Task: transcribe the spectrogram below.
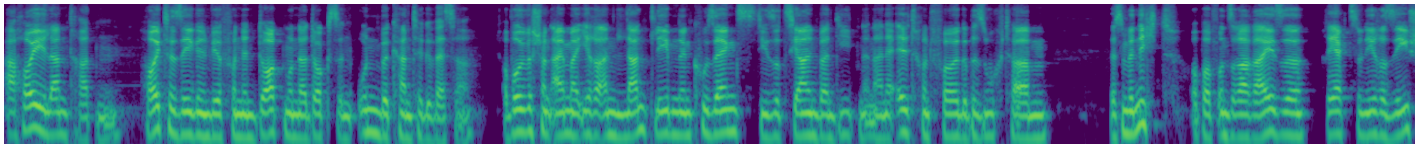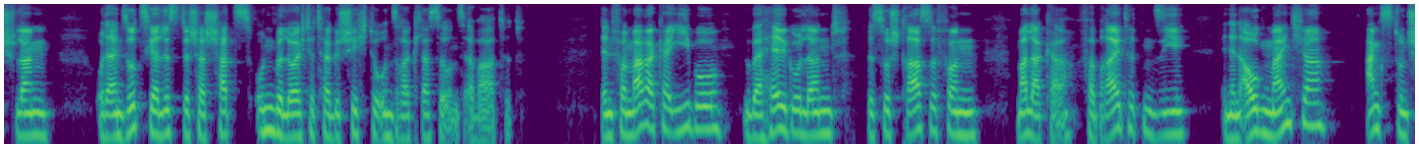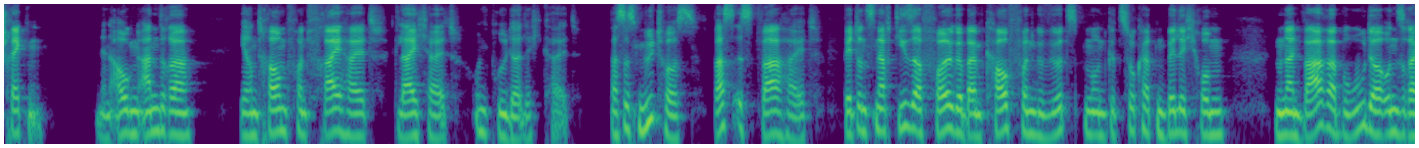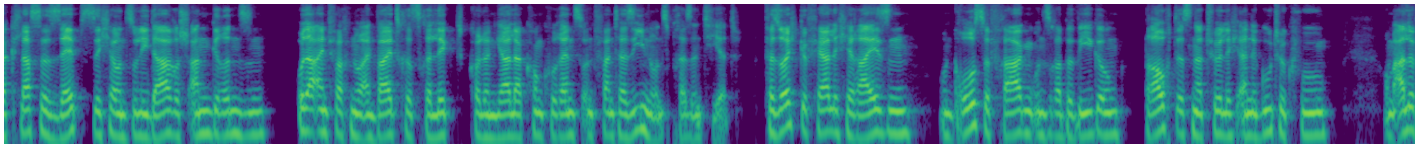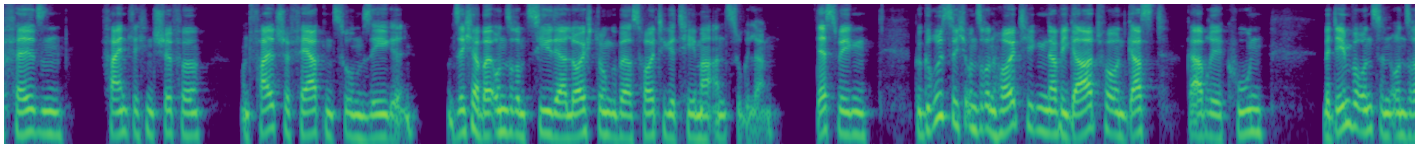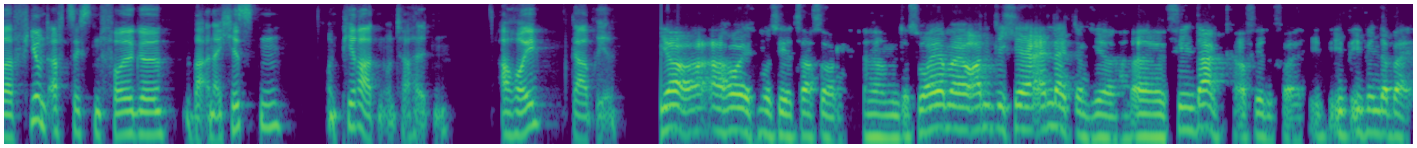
Ahoi Landratten. Heute segeln wir von den Dortmunder Docks in unbekannte Gewässer. Obwohl wir schon einmal ihre an Land lebenden Cousins, die sozialen Banditen, in einer älteren Folge besucht haben, wissen wir nicht, ob auf unserer Reise reaktionäre Seeschlangen oder ein sozialistischer Schatz unbeleuchteter Geschichte unserer Klasse uns erwartet. Denn von Maracaibo über Helgoland bis zur Straße von Malakka verbreiteten sie in den Augen mancher Angst und Schrecken, in den Augen anderer ihren Traum von Freiheit, Gleichheit und Brüderlichkeit. Was ist Mythos? Was ist Wahrheit? Wird uns nach dieser Folge beim Kauf von gewürztem und gezuckerten Billigrum nun ein wahrer Bruder unserer Klasse selbstsicher und solidarisch angrinsen oder einfach nur ein weiteres Relikt kolonialer Konkurrenz und Fantasien uns präsentiert. Für solch gefährliche Reisen und große Fragen unserer Bewegung braucht es natürlich eine gute Crew, um alle Felsen, feindlichen Schiffe und falsche Fährten zu umsegeln und sicher bei unserem Ziel der Erleuchtung über das heutige Thema anzugelangen. Deswegen begrüße ich unseren heutigen Navigator und Gast Gabriel Kuhn, mit dem wir uns in unserer 84. Folge über Anarchisten und Piraten unterhalten. Ahoi, Gabriel. Ja, ahoi, muss ich jetzt auch sagen. Ähm, das war ja mal eine ordentliche Einleitung hier. Äh, vielen Dank auf jeden Fall. Ich, ich, ich, bin dabei.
